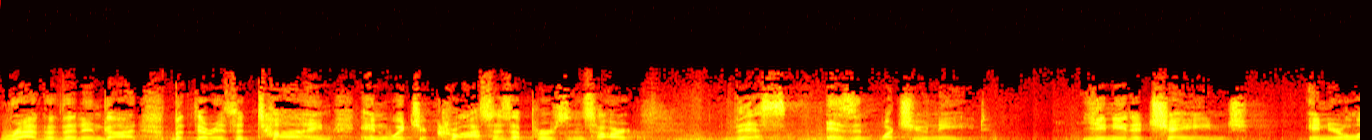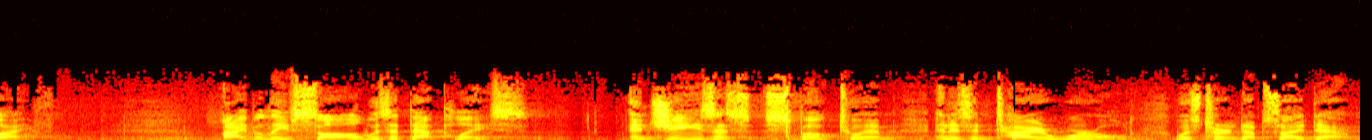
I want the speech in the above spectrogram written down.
rather than in God. But there is a time in which it crosses a person's heart. This isn't what you need. You need a change in your life. I believe Saul was at that place. And Jesus spoke to him, and his entire world was turned upside down.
